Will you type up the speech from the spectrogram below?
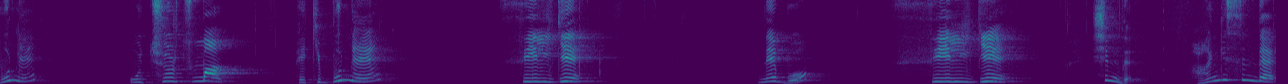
Bu ne? Uçurtma. Peki bu ne? Silgi. Ne bu? Silgi. Şimdi hangisinde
